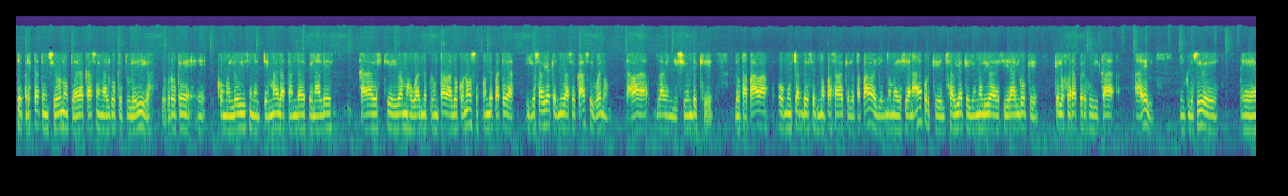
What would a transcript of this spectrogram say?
te preste atención o te haga caso en algo que tú le digas. Yo creo que, eh, como él lo dice en el tema de la tanda de penales, cada vez que íbamos a jugar me preguntaba, ¿lo conoces? ¿Dónde patea? Y yo sabía que él me iba a hacer caso y bueno, daba la bendición de que lo tapaba o muchas veces no pasaba que lo tapaba y él no me decía nada porque él sabía que yo no le iba a decir algo que, que lo fuera a perjudicar a él. Inclusive eh,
